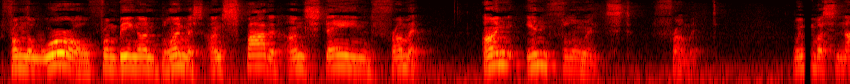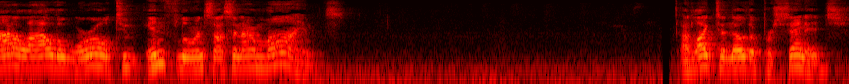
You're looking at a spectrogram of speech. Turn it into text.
from the world, from being unblemished, unspotted, unstained from it, uninfluenced from it. We must not allow the world to influence us in our minds. I'd like to know the percentage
